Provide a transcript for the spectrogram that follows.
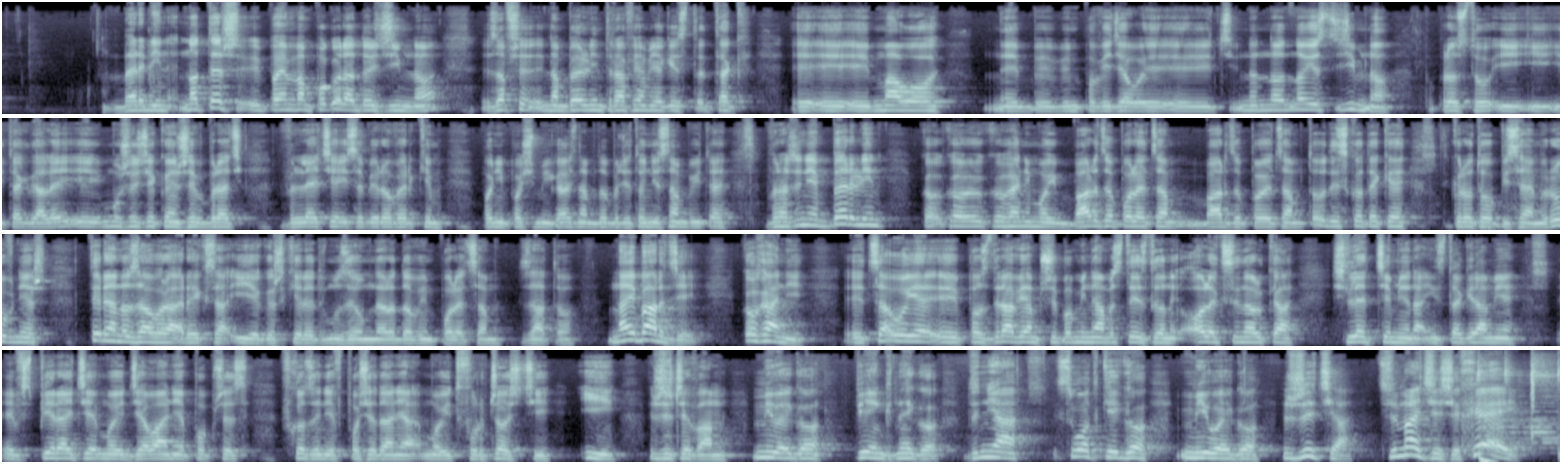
Berlin, no też y, powiem wam, pogoda dość zimno. Zawsze na Berlin trafiam, jak jest tak mało, by- bym powiedział, no, no, no jest zimno po prostu i, i, i tak dalej. I muszę się koniecznie wybrać w lecie i sobie rowerkiem po nim pośmigać. Na pewno będzie to niesamowite wrażenie. Berlin, ko, ko, kochani moi, bardzo polecam, bardzo polecam tą dyskotekę, którą tu opisałem również. Tyranozaura Rexa i jego szkielet w Muzeum Narodowym polecam za to najbardziej. Kochani, y, całuję, y, pozdrawiam, przypominam z tej strony Olek Synolka, śledźcie mnie na Instagramie, y, wspierajcie moje działania poprzez wchodzenie w posiadania mojej twórczości i życzę Wam miłego, pięknego dnia, słodkiego, miłego życia. Trzymajcie się, hej!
